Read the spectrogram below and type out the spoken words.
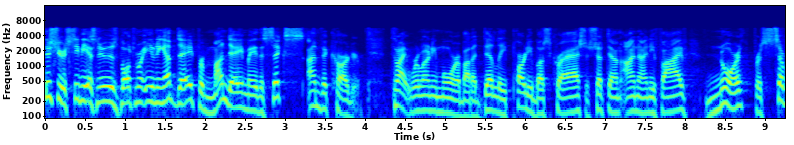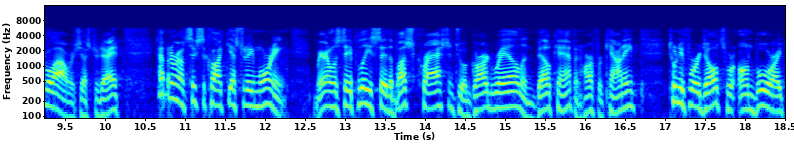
This year's CBS News Baltimore Evening Update for Monday, May the 6th. I'm Vic Carter. Tonight we're learning more about a deadly party bus crash that shut down I-95 north for several hours yesterday. Happened around 6 o'clock yesterday morning. Maryland State Police say the bus crashed into a guardrail in Belcamp in Harford County. 24 adults were on board.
